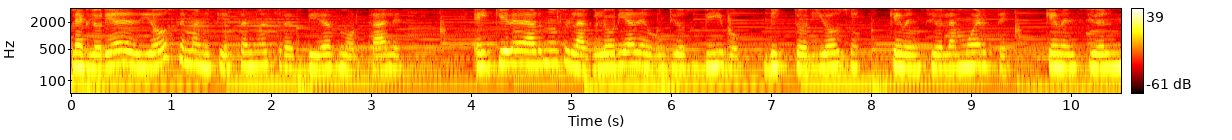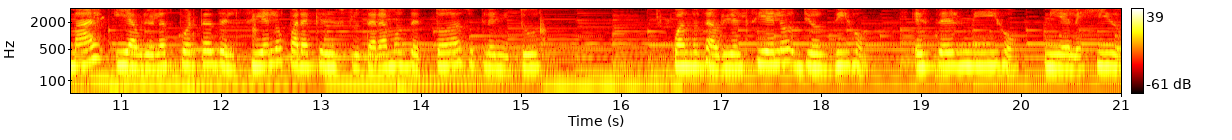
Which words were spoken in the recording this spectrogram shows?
La gloria de Dios se manifiesta en nuestras vidas mortales. Él quiere darnos la gloria de un Dios vivo, victorioso, que venció la muerte, que venció el mal y abrió las puertas del cielo para que disfrutáramos de toda su plenitud. Cuando se abrió el cielo, Dios dijo, este es mi Hijo, mi elegido,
